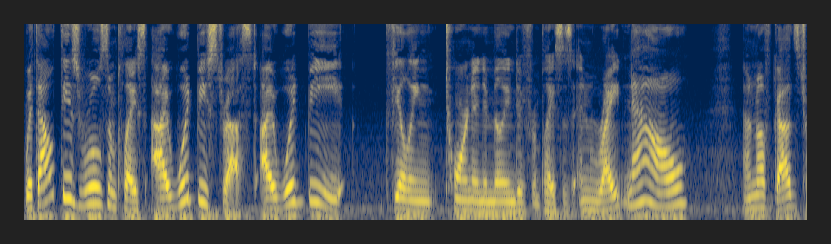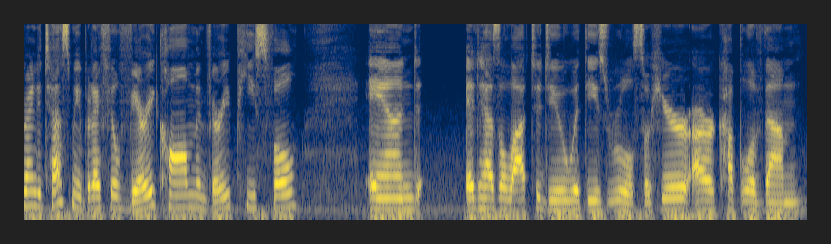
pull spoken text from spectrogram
without these rules in place, I would be stressed. I would be feeling torn in a million different places. And right now, I don't know if God's trying to test me, but I feel very calm and very peaceful. And it has a lot to do with these rules. So here are a couple of them,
